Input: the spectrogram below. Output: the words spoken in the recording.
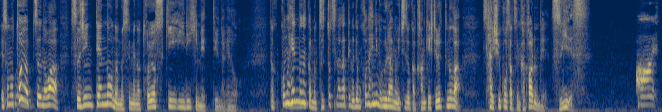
でその豊っつうのは崇神天皇の娘の豊助入姫っていうんだけどだからこの辺のなんかもうずっと繋がっていく。でもこの辺にも裏の一族が関係してるっていうのが最終考察に関わるので次です。はい。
